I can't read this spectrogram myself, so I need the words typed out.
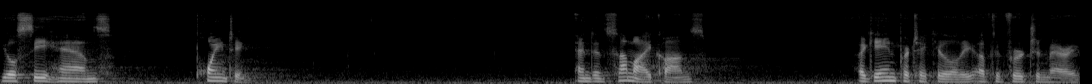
you'll see hands pointing. And in some icons, again particularly of the Virgin Mary,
